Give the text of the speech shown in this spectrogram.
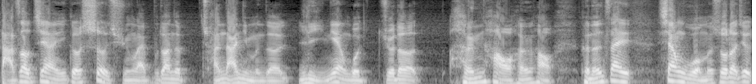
打造这样一个社群，来不断的传达你们的理念。我觉得。很好，很好。可能在像我们说的，就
